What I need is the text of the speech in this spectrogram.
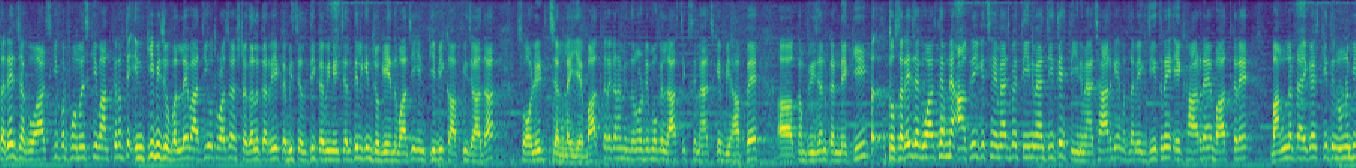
सरे जगवार्स की परफॉर्मेंस की बात करें तो इनकी भी जो बल्लेबाजी, वो थोड़ा सा स्ट्रगल कर रही है, कभी चलती, कभी नहीं चलती, लेकिन जो गेंदबाजी, इनकी भी काफ़ी ज़्यादा सॉलिड चल रही है। बात करें, अगर हम इन दोनों टीमों के लास्ट सिक्स मैच के बिहार पे कंपेरिजन करने की तो सरे जगवास ने अपने आखिरी के छह मैच में तीन मैच जीते, तीन मैच हार गए मतलब एक जीत रहे, एक हार रहे हैं। बात करें बांग्ला टाइगर्स की तो इन्होंने भी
